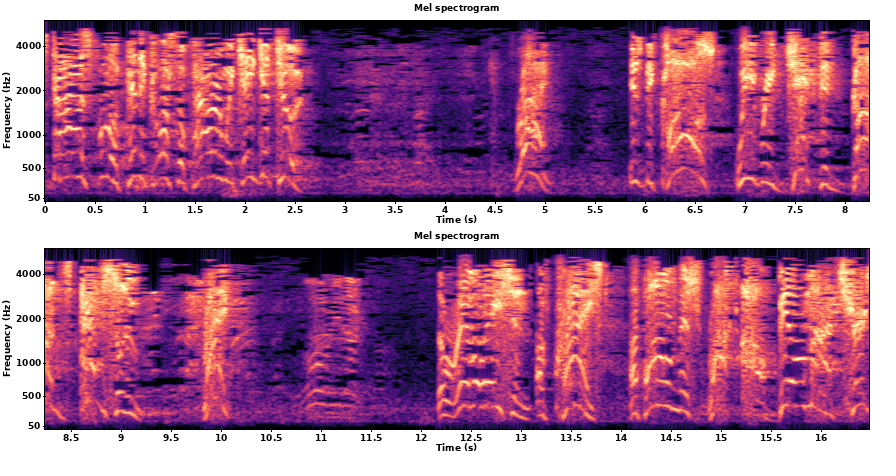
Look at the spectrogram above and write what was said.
sky's full of Pentecostal power and we can't get to it. Right. Is because we've rejected God's absolute. Right. The revelation of Christ upon this rock I'll build my church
